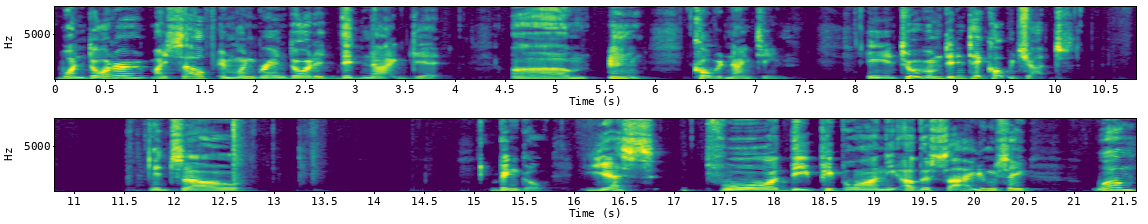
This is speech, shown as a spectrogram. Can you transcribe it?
One daughter, myself, and one granddaughter did not get um, COVID 19 and two of them didn't take COVID shots. And so, bingo. Yes, for the people on the other side who say, well,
